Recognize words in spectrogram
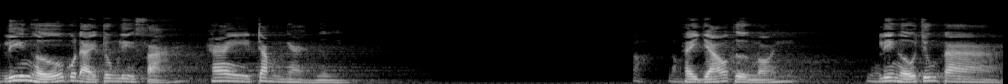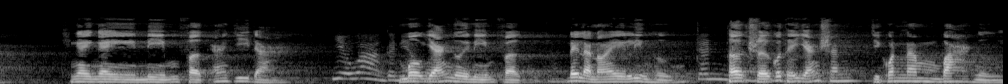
Liên. Hữu của Đài Trung Liên xã Hai trăm ngàn người. Thầy giáo thường nói Liên hữu chúng ta Ngày ngày niệm Phật A-di-đà một dạng người niệm Phật, Đây là nói liên hưởng. Thật sự có thể giảng sanh, Chỉ có năm, ba người.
